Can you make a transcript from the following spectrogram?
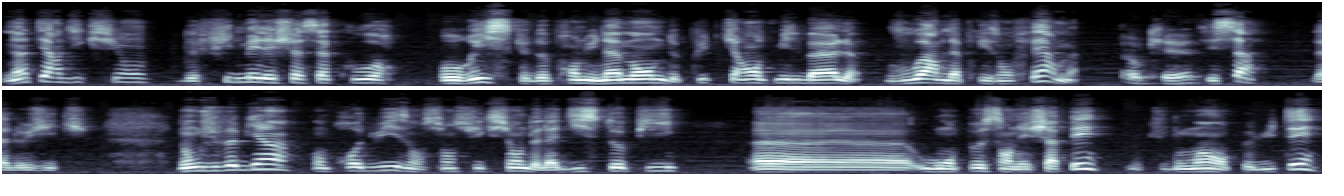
l'interdiction de filmer les chasses à cours au risque de prendre une amende de plus de 40 000 balles, voire de la prison ferme, c'est ça la logique. Donc je veux bien qu'on produise en science-fiction de la dystopie euh, où on peut s'en échapper, ou du moins on peut lutter.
